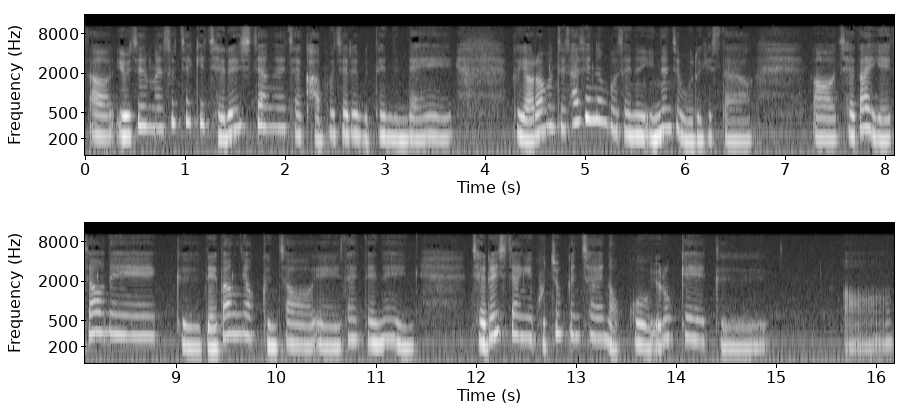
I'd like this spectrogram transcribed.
그래서 요즘은 솔직히 재래시장을 제가 가보지를 못했는데, 그 여러분들 사시는 곳에는 있는지 모르겠어요. 어, 제가 예전에 그 내방역 근처에 살 때는 재래시장이 그쪽 근처에는 없고, 요렇게 그, 어,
